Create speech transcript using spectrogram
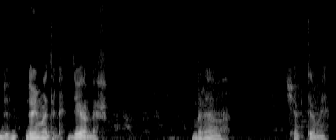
du- duymadık diyorlar. Bravo. Çaktırmayın.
